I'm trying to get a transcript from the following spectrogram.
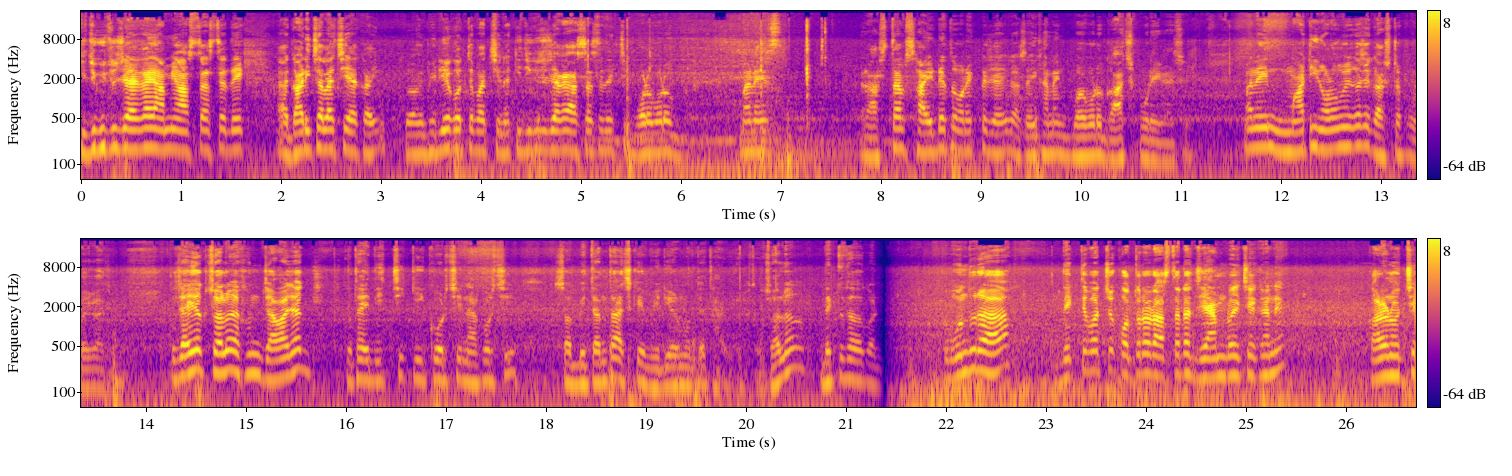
কিছু কিছু জায়গায় আমি আস্তে আস্তে দেখ গাড়ি চালাচ্ছি একাই, তো আমি ভিডিও করতে পারছি না। কিছু কিছু জায়গায় আস্তে আস্তে দেখছি বড় বড় মানে রাস্তার সাইডে তো অনেকটা জায়গা সেইখানে বড় বড় গাছ পড়ে গেছে। মানে মাটি নরম হয়ে গেছে, গাছটা পড়ে গেছে। তো যাই হোক, চলো এখন যাওয়া যাক, কোথায় দিচ্ছি, কি করছি, না করছি, সব বৃত্তান্ত আজকে ভিডিওর মধ্যে থাকবে। তো চলো, দেখতে থাকো তো বন্ধুরা দেখতে পাচ্ছ কতটা রাস্তাটা জ্যাম রয়েছে এখানে। কারণ হচ্ছে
